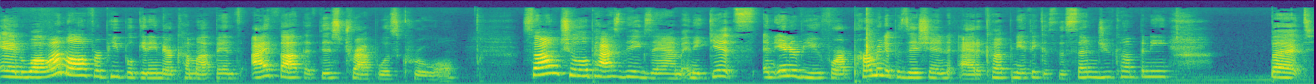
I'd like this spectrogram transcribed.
And while I'm all for people getting their comeuppance, I thought that this trap was cruel. Song Chul passes the exam and he gets an interview for a permanent position at a company, I think it's the Sunju company. But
